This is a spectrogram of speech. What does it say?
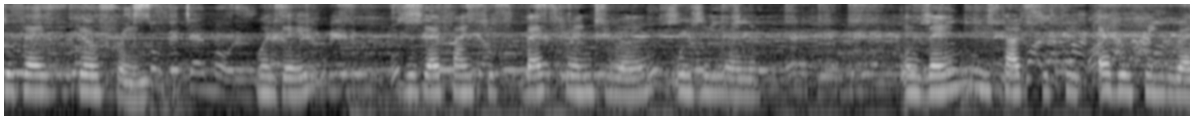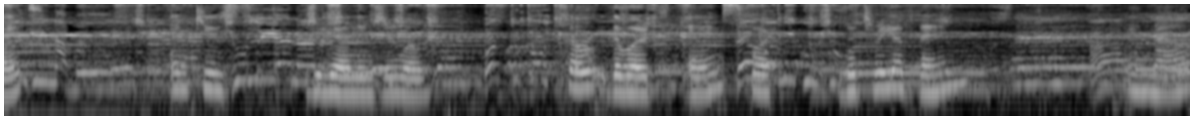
José's girlfriend. One day, José finds his best friend João with Juliana, and then he starts to see everything red and kills Juliana and João. So the world ends for the three of them, and now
